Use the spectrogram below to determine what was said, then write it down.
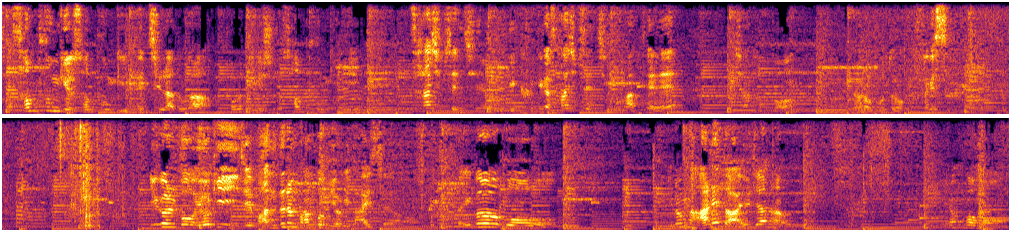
자, 선풍기요 선풍기. 벤칠라도가 포르투기시로 선풍기 40cm예요. 이게 크기가 40cm인 것 같아. 자 한번 열어보도록 하겠습니다. 이걸 뭐 여기 이제 만드는 방법이 여기 다 있어요. 자, 이거 뭐 이런 거 안 해도 알잖아 우리 거 뭐.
